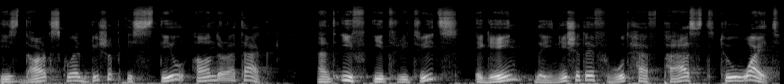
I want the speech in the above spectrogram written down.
His dark squared bishop is still under attack. And if it retreats, again the initiative would have passed to white.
